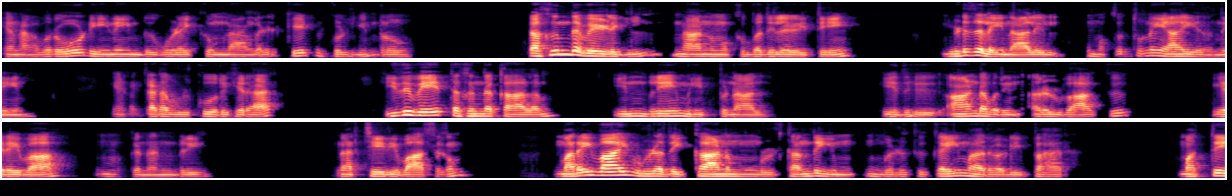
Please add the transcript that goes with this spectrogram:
என அவரோடு இணைந்து உழைக்கும் நாங்கள் கேட்டுக்கொள்கின்றோம். தகுந்த வேளையில் நான் உமக்கு பதிலளித்தேன். விடுதலை நாளில் உமக்கு துணையாயிருந்தேன் என கடவுள் கூறுகிறார். இதுவே தகுந்த காலம் இன்றே மீட்பு நாள். இது ஆண்டவரின் அருள் வாக்கு இறைவா உமக்கு நன்றி. நற்செய்தி வாசகம். மறைவாய் உள்ளதை காணும் உங்கள் தந்தையும் உங்களுக்கு கைமாறு அளிப்பார். மத்தே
